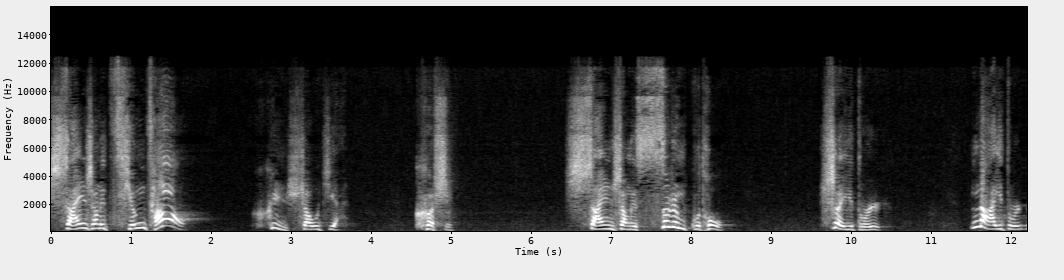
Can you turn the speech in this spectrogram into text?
山上的青草很少见。可是，山上的死人骨头，这一堆儿，那一堆儿。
